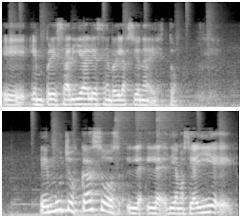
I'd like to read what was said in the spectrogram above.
eh, empresariales en relación a esto. En muchos casos, digamos, y ahí eh,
